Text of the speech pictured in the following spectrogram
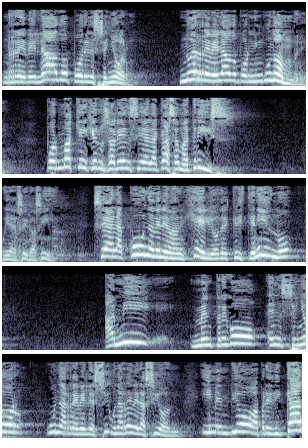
revelado por el Señor. No es revelado por ningún hombre por más que en Jerusalén sea la casa matriz, voy a decirlo así, sea la cuna del Evangelio, del cristianismo, a mí me entregó el Señor una revelación, y me envió a predicar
